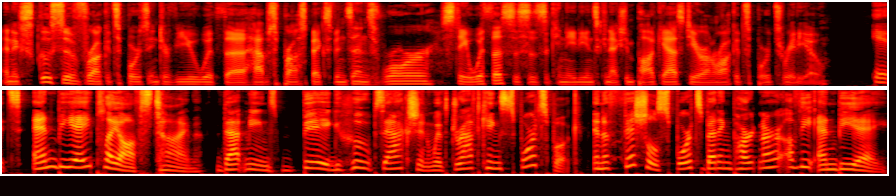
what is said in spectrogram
an exclusive Rocket Sports interview with uh, Habs prospects Vinzenz Rohrer. Stay with us. This is the Canadiens Connection podcast here on Rocket Sports Radio. It's NBA playoffs time. That means big hoops action with DraftKings Sportsbook, an official sports betting partner of the NBA.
